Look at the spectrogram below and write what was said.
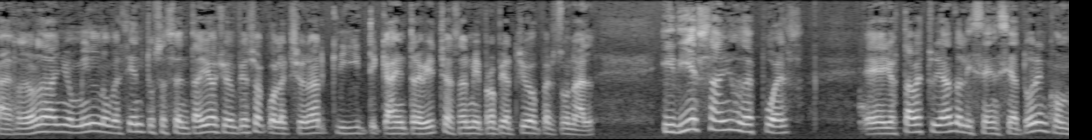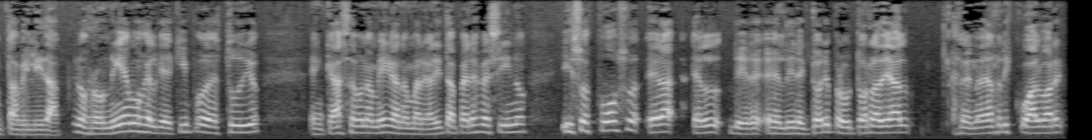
alrededor del año 1968 empiezo a coleccionar críticas, entrevistas, a hacer mi propio archivo personal. Y diez años después, eh, yo estaba estudiando licenciatura en contabilidad. Nos reuníamos el equipo de estudio en casa de una amiga, Ana Margarita Pérez Vecino, y su esposo era el, director y productor radial René Risco Álvarez,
